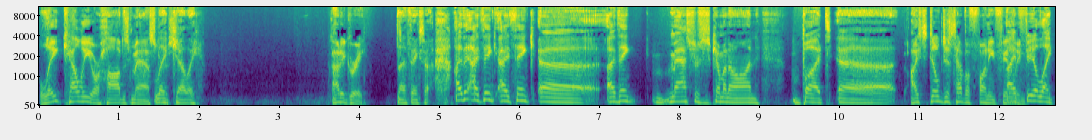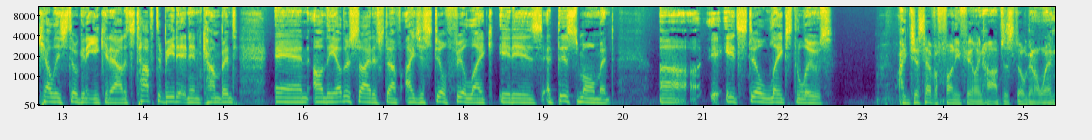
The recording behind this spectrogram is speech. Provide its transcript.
Lake Kelly or Hobbs Masters? Lake Kelly. I'd agree. I think so. I, th- I think. I think. Uh, I think Masters is coming on, but uh, I still just have a funny feeling. I feel like Kelly's still going to eke it out. It's tough to beat an incumbent, and on the other side of stuff, I just still feel like it is at this moment. Uh, it- it's still Lakes to lose. I just have a funny feeling Hobbs is still going to win.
